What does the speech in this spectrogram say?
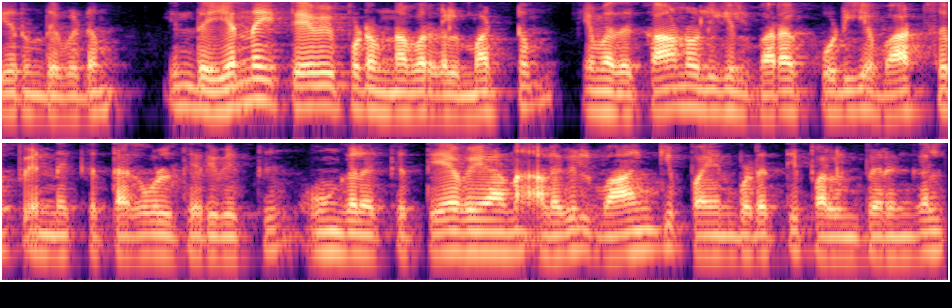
தீர்ந்துவிடும். இந்த எண்ணெய் தேவைப்படும் நபர்கள் மட்டும் எமது காணொலியில் வரக்கூடிய வாட்ஸ்அப் எண்ணுக்கு தகவல் தெரிவித்து உங்களுக்கு தேவையான அளவில் வாங்கி பயன்படுத்தி பலன் பெறுங்கள்.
